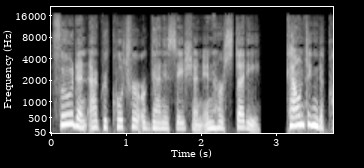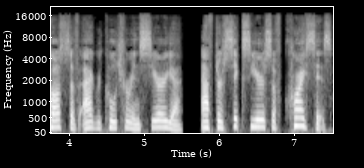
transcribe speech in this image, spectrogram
Food and Agriculture Organization in her study, counting the costs of agriculture in Syria after six years of crisis,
